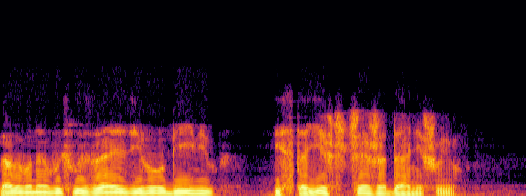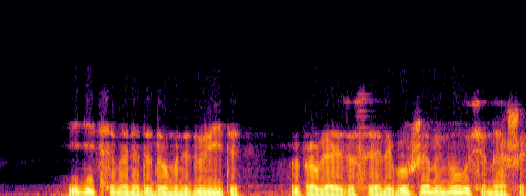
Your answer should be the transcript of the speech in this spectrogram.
але вона вислизає з його обіймів і стає ще жаданішою. Ідіть се мене додому, не дурійте, виправляє з оселі, бо вже минулося наше.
